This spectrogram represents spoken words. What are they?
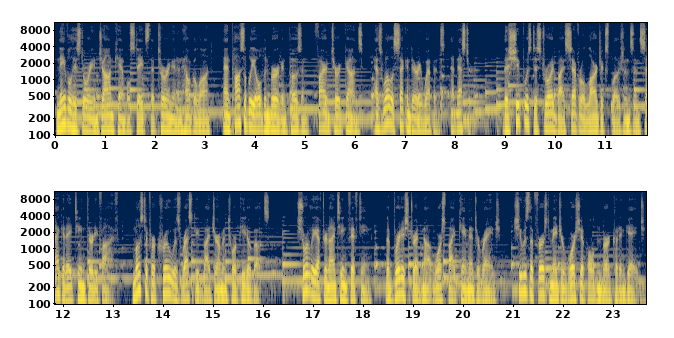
Naval historian John Campbell states that Thüringen and Helgoland, and possibly Oldenburg and Posen, fired turret guns, as well as secondary weapons, at Nestor. The ship was destroyed by several large explosions and sank at 1835. Most of her crew was rescued by German torpedo boats. Shortly after 1915, the British dreadnought Warspite came into range. She was the first major warship Oldenburg could engage.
